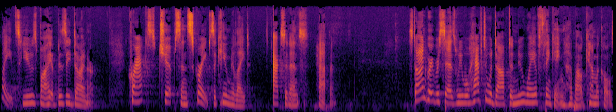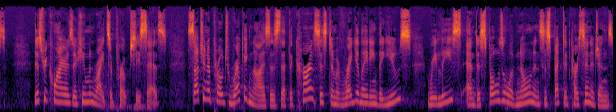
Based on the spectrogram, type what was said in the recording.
plates used by a busy diner. Cracks, chips, and scrapes accumulate. Accidents happen. Steingraber says we will have to adopt a new way of thinking about chemicals. This requires a human rights approach, he says. Such an approach recognizes that the current system of regulating the use, release, and disposal of known and suspected carcinogens,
